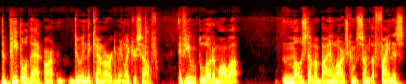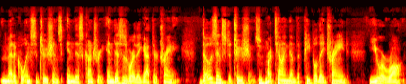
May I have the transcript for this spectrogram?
the people that are doing the counter argument like yourself, if you load them all up, most of them by and large come from some of the finest medical institutions in this country. And this is where they got their training. Those institutions mm-hmm. are telling them the people they trained, you're wrong.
